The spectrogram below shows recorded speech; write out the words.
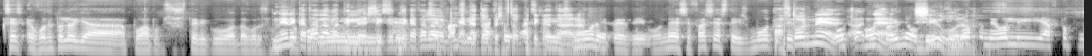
Ξέρεις, εγώ δεν το λέω για, από άποψη εσωτερικού ανταγωνισμού. Ναι, ναι, κατάλαβα τι λες. Σε, δεν κατάλαβα ποια είναι το αυτό από την Κατάρα. Αστεϊσμού, ρε παιδί μου. Ναι, σε φάση αστεϊσμού. Αυτό ναι, όσο, ναι, όσο είναι ο σίγουρα. Μπίλ, όλοι αυτό που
